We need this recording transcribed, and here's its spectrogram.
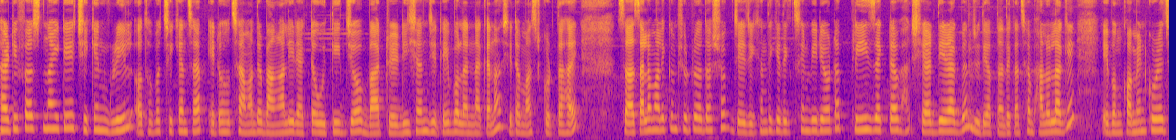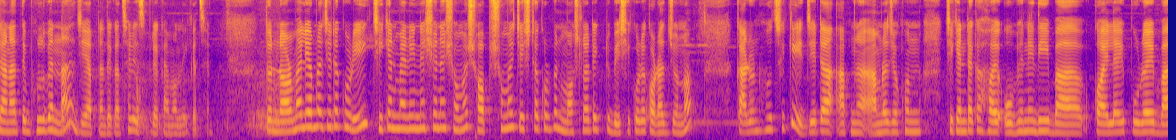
থার্টি ফার্স্ট নাইটে চিকেন গ্রিল অথবা চিকেন চাপ, এটা হচ্ছে আমাদের বাঙালির একটা ঐতিহ্য বা ট্রেডিশন যেটাই বলেন না কেন, সেটা মাস্ট করতে হয়। সো আসসালামু আলাইকুম সুপ্রিয় দর্শক, যে যেখান থেকে দেখছেন ভিডিওটা প্লিজ একটা শেয়ার দিয়ে রাখবেন যদি আপনাদের কাছে ভালো লাগে এবং কমেন্ট করে জানাতে ভুলবেন না যে আপনাদের কাছে রেসিপিটা কেমন লেগেছে। তো নর্মালি আমরা যেটা করি চিকেন ম্যারিনেশনের সময় সব সময় চেষ্টা করবেন মশলাটা একটু বেশি করে করার জন্য। কারণ হচ্ছে কি, যেটা আপনার আমরা যখন চিকেনটাকে হয় ওভেনে দিই বা কয়লায় পুরাই বা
